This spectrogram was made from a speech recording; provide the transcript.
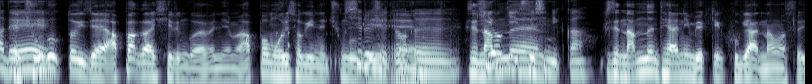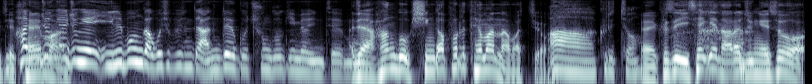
아 네. 네. 중국도 이제 아빠가 싫은 거예요. 왜냐면 아빠 머릿속에 있는 중국이. 싫으시죠. 예. 네. 그래서 기억이 남는, 있으시니까. 그래서 남는 대안이 몇 개 그게 안 남았어요. 이제 한중일 대만. 중에 일본 가고 싶으신데 안 되고 중국이면 이제 뭐. 이제 한국, 싱가포르, 대만 남았죠. 아, 그렇죠. 네, 그래서 이 세 개 나라 중에서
